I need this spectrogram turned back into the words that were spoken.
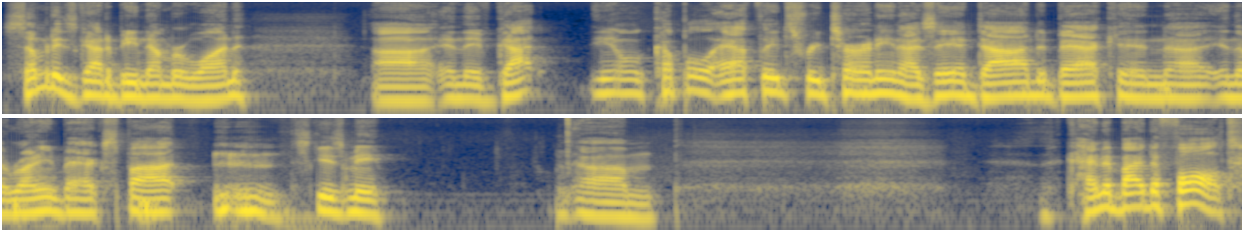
Somebody's got to be number one. Uh, and they've got you know a couple athletes returning. Isaiah Dodd back in uh, in the running back spot. Excuse me. Um, kind of by default,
